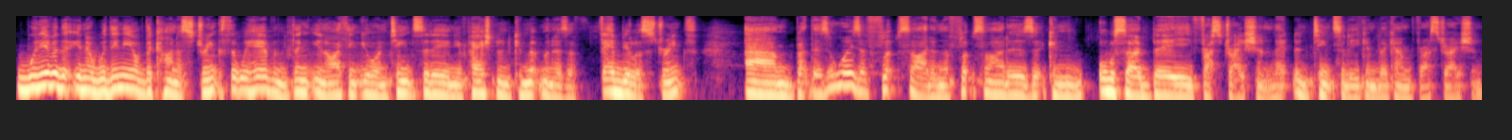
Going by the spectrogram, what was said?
whenever that you know, with any of the kind of strengths that we have, and think, you know, I think your intensity and your passion and commitment is a fabulous strength. Um, but there's always a flip side, and the flip side is it can also be frustration. That intensity can become frustration.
